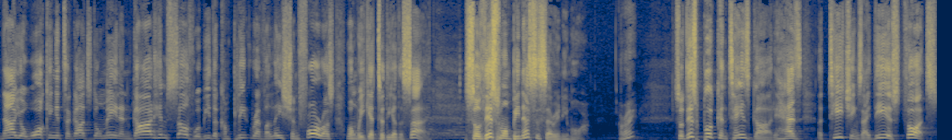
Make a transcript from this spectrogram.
Now you're walking into God's domain, and God Himself will be the complete revelation for us when we get to the other side. So this won't be necessary anymore. All right? So this book contains God. It has uh, teachings, ideas, thoughts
